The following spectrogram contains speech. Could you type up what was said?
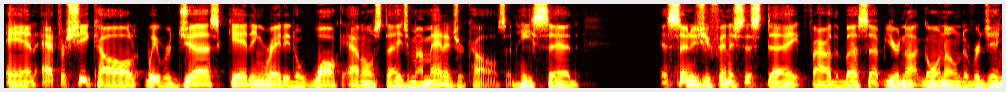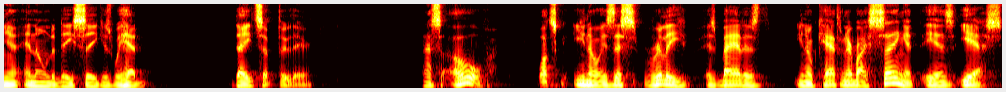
And after she called, we were just getting ready to walk out on stage, and my manager calls and he said, As soon as you finish this date, fire the bus up. You're not going on to Virginia and on to DC because we had dates up through there. And I said, Oh, what's, you know, is this really as bad as, you know, Catherine, everybody's saying it is? Yes.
